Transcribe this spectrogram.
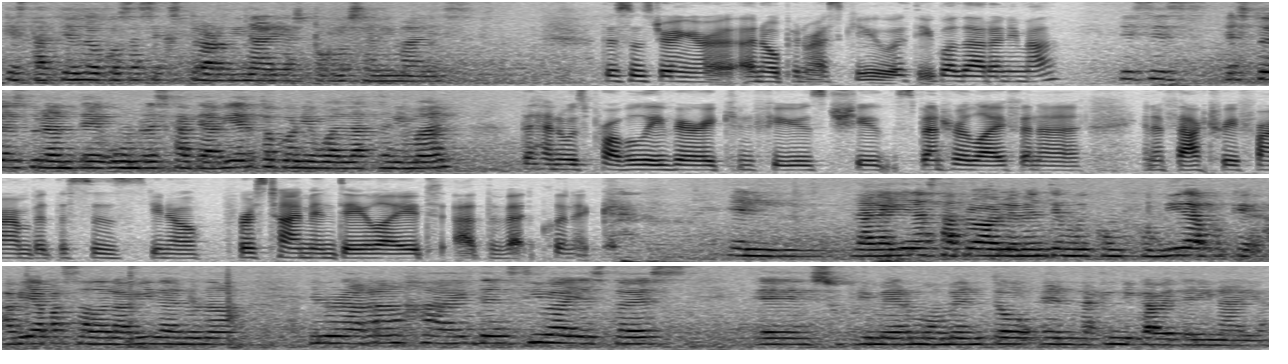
que está haciendo cosas extraordinarias por los animales. This was during a, an open rescue with Igualdad Animal. This is- esto es durante un rescate abierto con igualdad animal. The hen was probably very confused. She had spent her life in a, in a factory farm, but this is, you know, first time in daylight at the vet clinic. El- la gallina está probablemente muy confundida porque había pasado la vida en una, en una granja intensiva y esto es eh, su primer momento en la clínica veterinaria.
